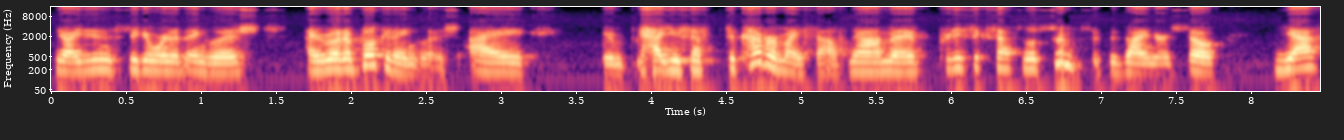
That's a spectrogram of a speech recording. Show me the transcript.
You know i didn't speak a word of english. I wrote a book in English. I used to have to cover myself. Now I'm a pretty successful swimsuit designer. So yes,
